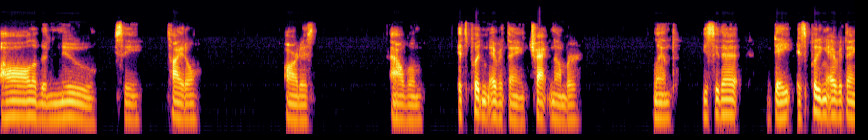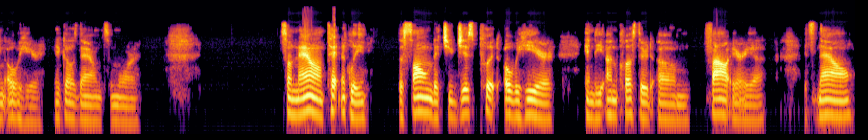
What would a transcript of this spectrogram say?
all of the new, see, title, artist, album. It's putting everything, track number, length. You see that? Date. It's putting everything over here. It goes down some more. So now technically the song that you just put over here in the unclustered um, file area, it's now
